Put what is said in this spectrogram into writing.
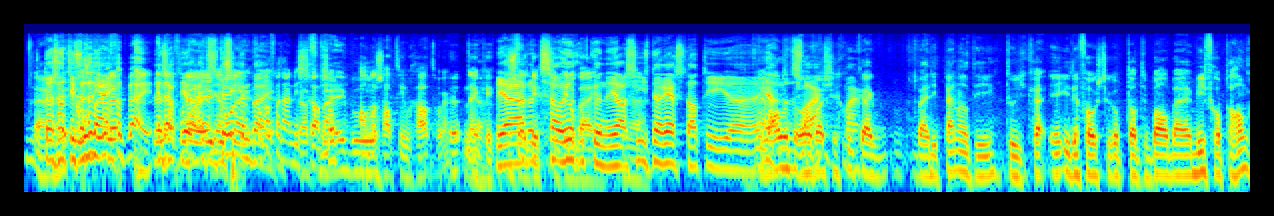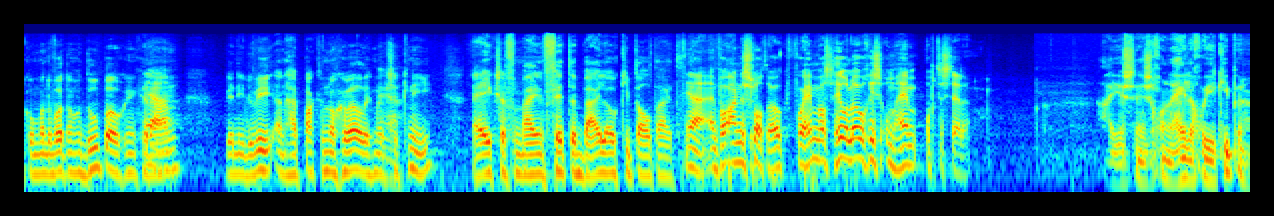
Daar zat hij Daar goed zat hij bij. nog wat bij. Daar zat hij uitstekend bij. aan die straf. Anders had hij hem gehad, hoor, denk ik. Ja, Zo dat zou heel goed kunnen. Ja, als hij iets naar rechts had, hij, eh, ja, Ja, dat is waar. Als je goed Maar- kijkt bij die penalty, toen ieder focust op dat die bal bij Wiever op de hand komt, maar er wordt nog een doelpoging gedaan. Ik weet niet wie. En hij pakt hem nog geweldig met Ja. zijn knie. Nee, ik zeg voor mij een fitte Bijlo keept altijd. Ja, en voor Arne Slot ook. Voor hem was het heel logisch om hem op te stellen. Justin is gewoon een hele goede keeper.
